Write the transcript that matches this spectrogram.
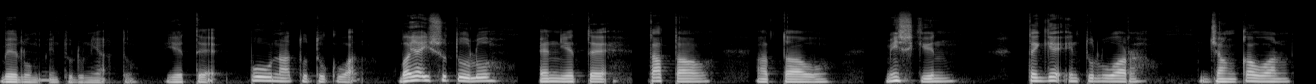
belum itu dunia tu yete puna tutu kuat baya isu tulu en yete tatau atau miskin tege itu luar jangkauan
